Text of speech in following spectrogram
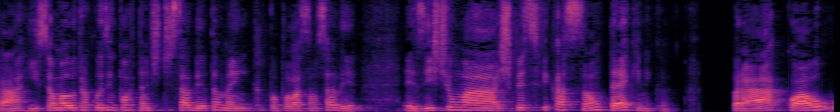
tá? Isso é uma outra coisa importante de saber também, a população saber. Existe uma especificação técnica para qual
